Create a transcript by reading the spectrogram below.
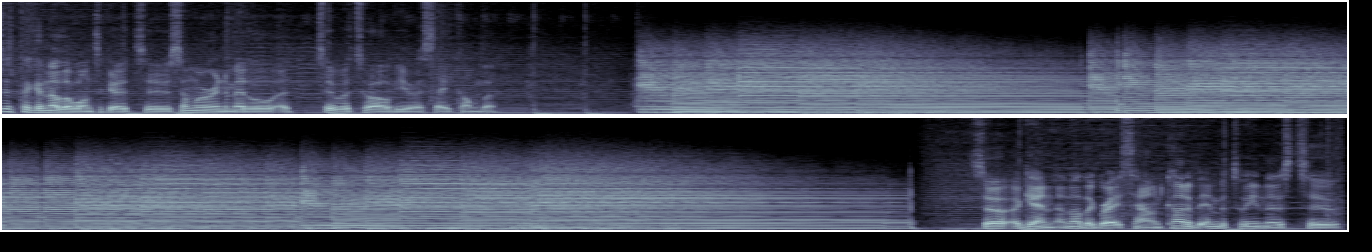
just pick another one to go to somewhere in the middle, a 2 or 12 USA combo. So again, another great sound, kind of in between those two,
